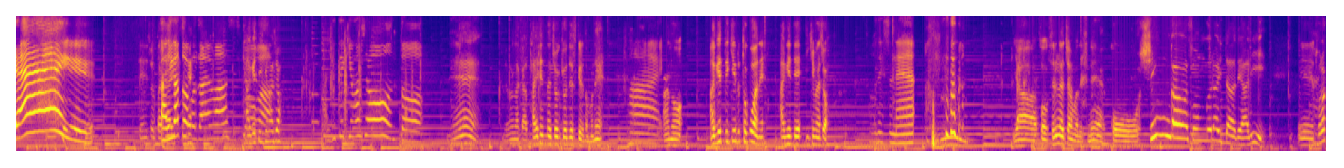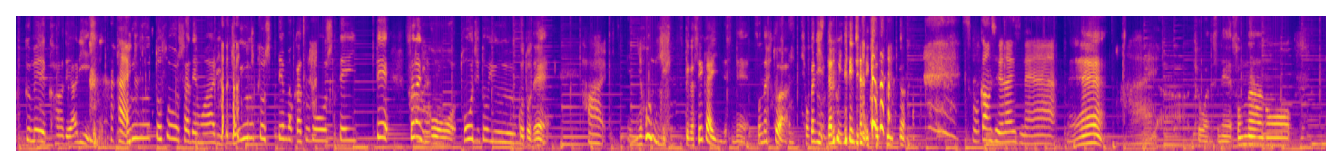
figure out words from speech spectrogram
イ。イエーイテンション高いね。ありがとうございます。今上げていきましょう。上げていきましょうほんと。はねえ。世の中大変な状況ですけれどもね、ーい。あの、上げていけるとこはね、上げていきましょう。そうですね。いやー、そう、セレナちゃんはですね、こう、シンガーソングライターであり、えートラックメーカーであり、はい。フルート奏者でもあり、女優としても活動していって、さらにこう、当時ということで、はい。日本に、てか世界にですね、そんな人は他に誰もいないんじゃないかっていう。そうかもしれないですね。ねはい。今日はですね、そんな、あの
